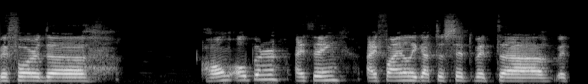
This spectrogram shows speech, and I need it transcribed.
before the home opener, I think I finally got to sit with uh, with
